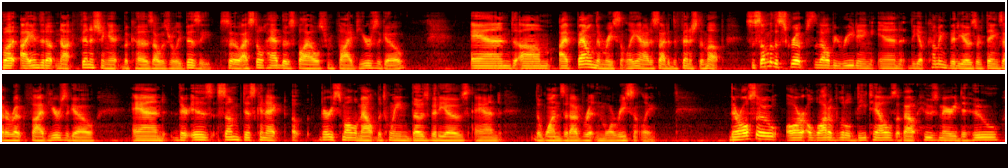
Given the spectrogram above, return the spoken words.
but I ended up not finishing it because I was really busy. So I still had those files from five years ago, and um, I found them recently, and I decided to finish them up. So some of the scripts that I'll be reading in the upcoming videos are things that I wrote five years ago, and there is some disconnect, a very small amount between those videos and the ones that I've written more recently. There also are a lot of little details about who's married to who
